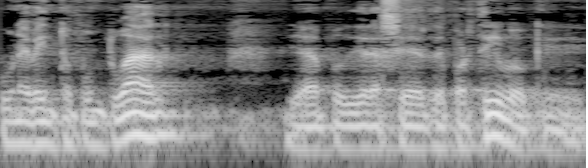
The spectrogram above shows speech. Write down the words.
un evento puntual, ya pudiera ser deportivo, que,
